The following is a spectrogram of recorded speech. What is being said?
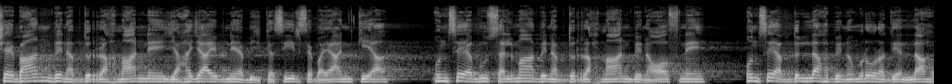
شیبان بن عبد الرحمن نے یحییٰ ابن ابی کثیر سے بیان کیا۔ ان سے ابو سلمہ بن عبد الرحمن بن عوف نے، ان سے عبداللہ بن عمرو رضی اللہ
